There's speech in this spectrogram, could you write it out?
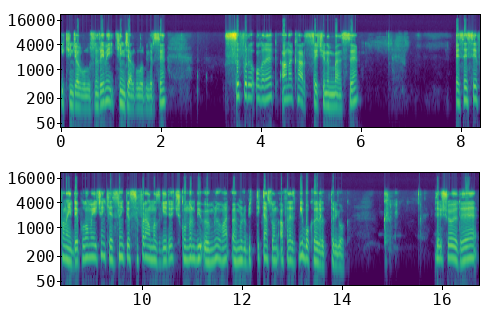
ikinci el bulursun. RAM'i ikinci el bulabilirsin. Sıfırı olarak anakart seçerim ben size. SSD falan depolama için kesinlikle sıfır almanız gerekiyor. Çünkü onların bir ömrü var. Ömrü bittikten sonra affedersiniz bir bok aralıktır yok. Bir de şöyle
